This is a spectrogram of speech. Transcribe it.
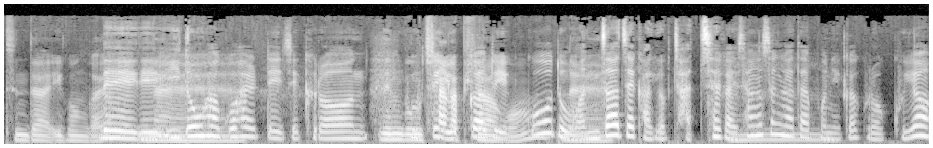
든다 이건가요? 네, 네, 이동하고 할 때 이제 그런 냉동 국제 유가도 필요하고. 있고 또 네. 원자재 가격 자체가 음. 상승하다 보니까 그렇고요.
